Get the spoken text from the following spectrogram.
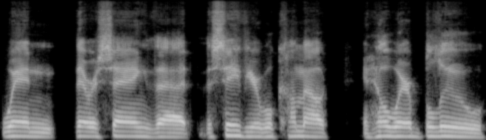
when they were saying that the savior will come out and he'll wear blue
